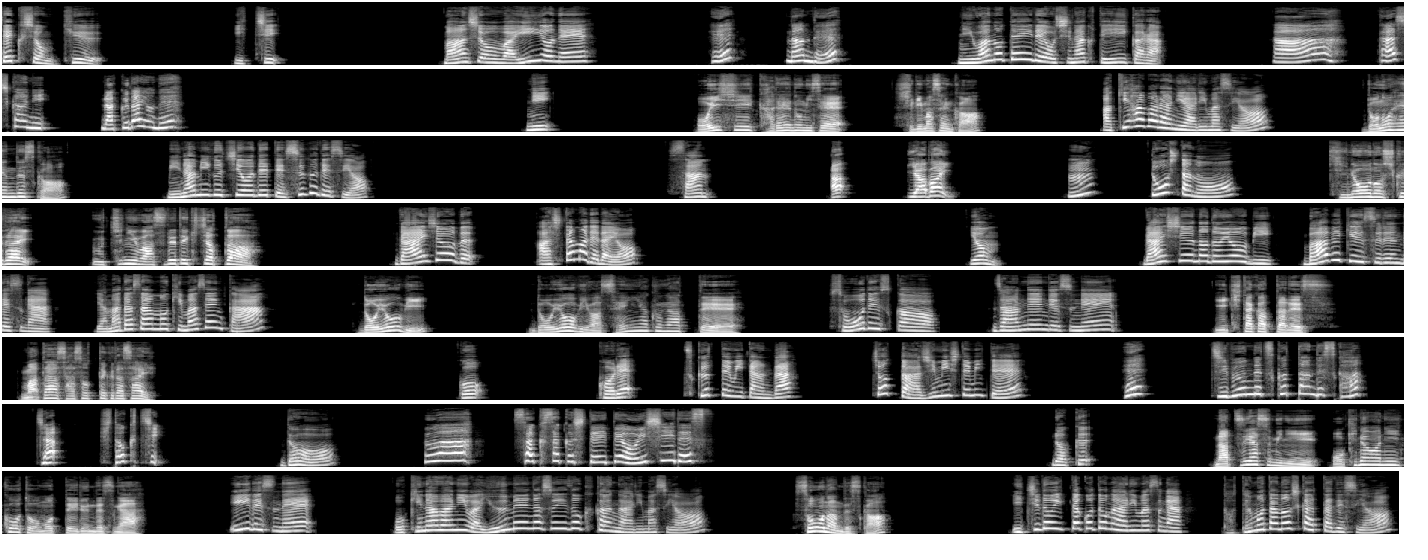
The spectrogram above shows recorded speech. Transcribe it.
セクション9 1マンションはいいよね。え？なんで？庭の手入れをしなくていいから。ああ、確かに。楽だよね。2美味しいカレーの店、知りませんか？秋葉原にありますよ。どの辺ですか？南口を出てすぐですよ。3やばいん？どうしたの？昨日の宿題、うちに忘れてきちゃった。大丈夫。明日までだよ。4来週の土曜日、バーベキューするんですが、山田さんも来ませんか？土曜日？土曜日は先約があって、そうですか。残念ですね。行きたかったです。また誘ってください。5これ、作ってみたんだ。ちょっと味見してみて。え自分で作ったんですか？じゃ、一口。どう？うわー、サクサクしていて美味しいです。?6 夏休みに沖縄に行こうと思っているんですが、いいですね。沖縄には有名な水族館がありますよ。そうなんですか？一度行ったことがありますが、とても楽しかったですよ。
